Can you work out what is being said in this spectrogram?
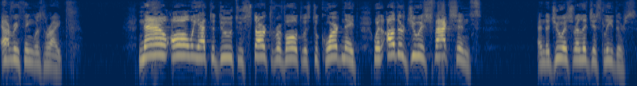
everything was right. Now all we had to do to start the revolt was to coordinate with other Jewish factions and the Jewish religious leaders.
